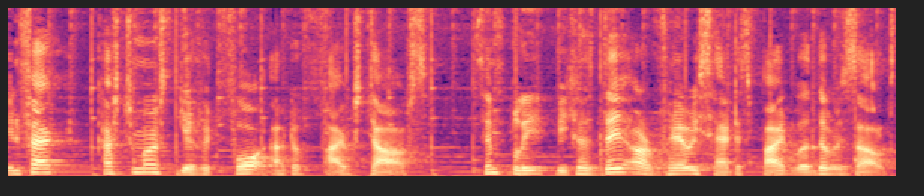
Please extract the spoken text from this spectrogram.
In fact, customers gave it 4 out of 5 stars, simply because they are very satisfied with the results.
